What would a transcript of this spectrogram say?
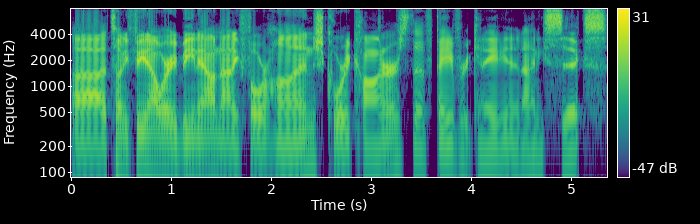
Uh, Tony Finau, where he be now, 9,400. Corey Conners, the favorite Canadian, at 96.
